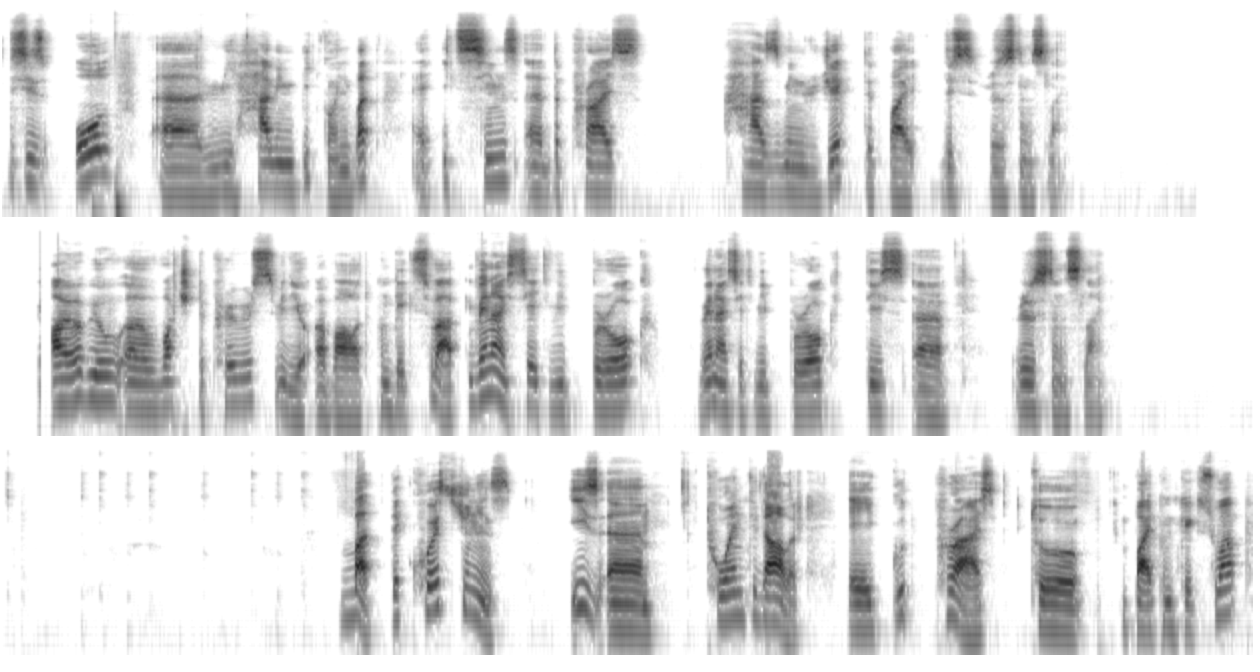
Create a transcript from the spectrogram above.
This is all uh, we have in Bitcoin, but uh, it seems uh, the price has been rejected by this resistance line. I hope you uh, watched the previous video about PancakeSwap. When I said we broke, when I said we broke this uh, resistance line. But the question is, is um, $20 a good price to buy PancakeSwap?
